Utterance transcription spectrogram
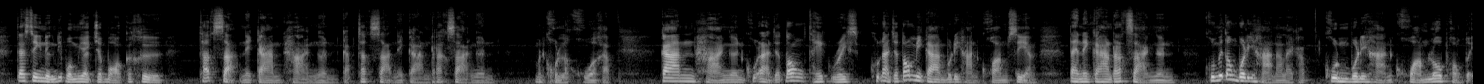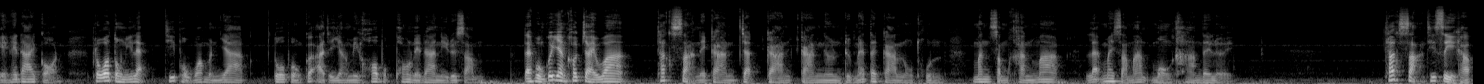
ๆ แต่สิ่งหนึ่งที่ผมอยากจะบอกก็คือ ทักษะในการหาเงินกับทักษะในการรักษาเงิน มันคนละขั้วครับ การหาเงินคุณอาจจะต้อง take risk คุณอาจจะต้องมีการบริหารความเสี่ยง แต่ในการรักษาเงิน คุณไม่ต้องบริหารอะไรครับ คุณบริหารความโลภของตัวเองให้ได้ก่อน เพราะว่าตรงนี้แหละที่ผมว่ามันยาก ตัวผมก็อาจจะยังมีข้อบกพร่องในด้านนี้ด้วยซ้ำแต่ผมก็ยังเข้าใจว่า ทักษะในการจัดการการเงินหรือแม้แต่การลงทุน มันสำคัญมากและไม่สามารถมองข้ามได้เลย ทักษะทีสี่4 ครับ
